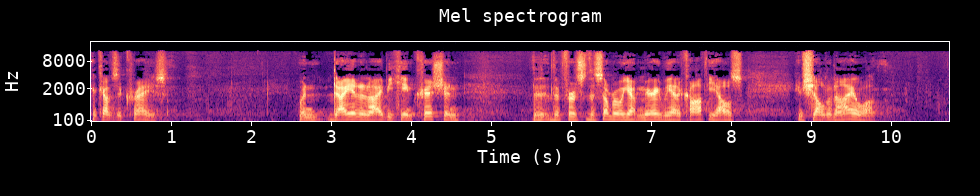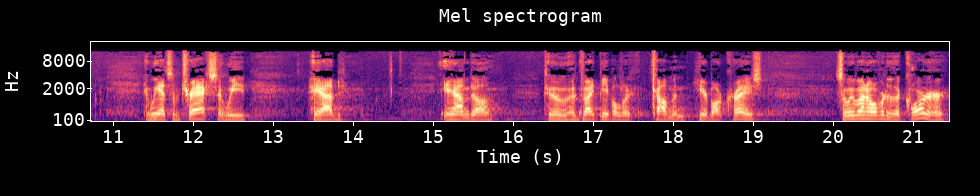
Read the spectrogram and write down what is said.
and comes to Christ. When Diane and I became Christian, the, the first the summer we got married, we had a coffee house in Sheldon, Iowa. And we had some tracts that we had, and uh, to invite people to come and hear about Christ. So we went over to the corner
